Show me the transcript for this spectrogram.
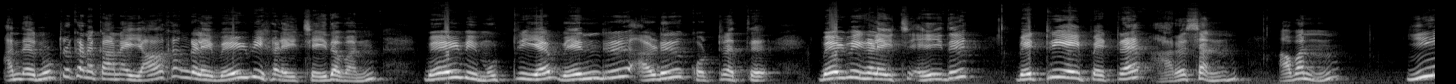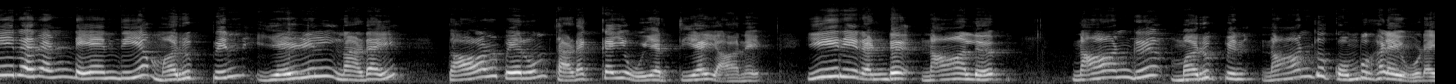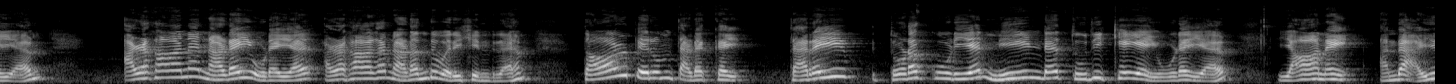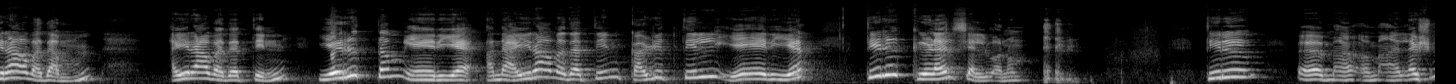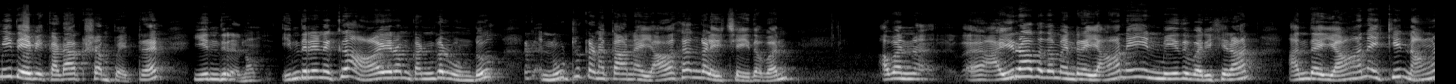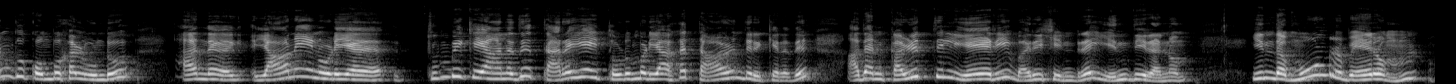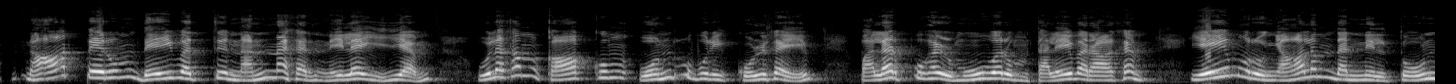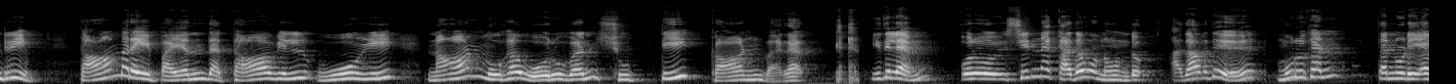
அந்த நூற்றுக்கணக்கான யாகங்களை வேள்விகளை செய்தவன் வேள்வி முற்றிய வென்று அடு கொற்றத்து. வேள்விகளை செய்து வெற்றியை பெற்ற அரசன். அவன் ஈரரண்டேந்திய மறுப்பின் எழில் நடை தாழ்பெரும் தடக்கை உயர்த்திய யானை. ஈரிரண்டு நாலு நான்கு மறுப்பின் நான்கு கொம்புகளை உடைய அழகான நடை உடைய அழகாக நடந்து வருகின்ற தாழ்பெரும் தடக்கை தரை தொடக்கூடிய நீண்ட துதிக்கையை உடைய யானை. அந்த ஐராவதம் ஐராவதத்தின் எருத்தம் ஏறிய அந்த ஐராவதத்தின் கழுத்தில் ஏறிய திருக்கிளர் செல்வனும். திரு லக்ஷ்மி தேவி கடாட்சம் பெற்ற இந்திரனும். இந்திரனுக்கு ஆயிரம் கண்கள் உண்டு. நூற்றுக்கணக்கான யாகங்களை செய்தவன். அவன் ஐராவதம் என்ற யானையின் மீது வருகிறான். அந்த யானைக்கு நான்கு கொம்புகள் உண்டு. அந்த யானையினுடைய தும்பிக்கையானது தரையை தொடும்படியாக தாழ்ந்திருக்கிறது. அதன் கழுத்தில் ஏறி வருகின்ற இந்திரனும் இந்த மூன்று பேரும் நாற்பெரும் தெய்வத்து நன்னகர் நிலைய உலகம் காக்கும் ஒன்றுபுரி கொள்கை. பலர் புகழ் மூவரும் தலைவராக ஏமுரு ஞாலம் தன்னில் தோன்றி தாமரை பயந்த தாவில் ஊழி நான்முக ஒருவன் சுட்டி காண்வர இதில் ஒரு சின்ன கதை ஒன்று உண்டு. அதாவது முருகன் தன்னுடைய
